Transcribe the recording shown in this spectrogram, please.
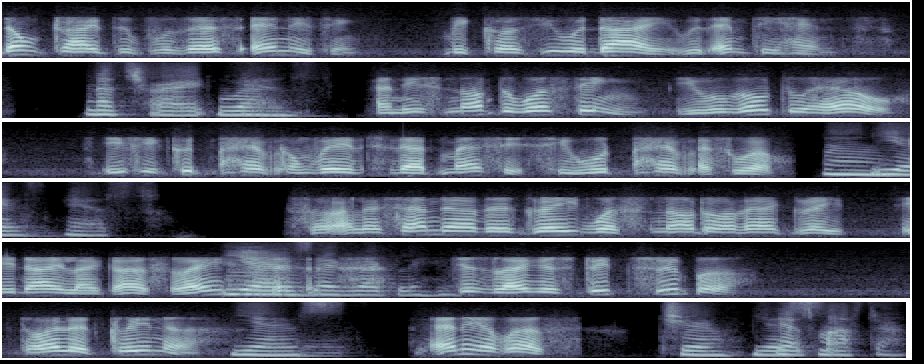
Don't try to possess anything because you will die with empty hands. That's right. Right. And it's not the worst thing. You will go to hell. If he could have conveyed that message, he would have as well. Mm. Yes. Yes. So Alexander the Great was not all that great. He died like us, right? Yes. Exactly. Just like a street sweeper, toilet cleaner, Yes. any of us. True. Yes, Yes. master.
